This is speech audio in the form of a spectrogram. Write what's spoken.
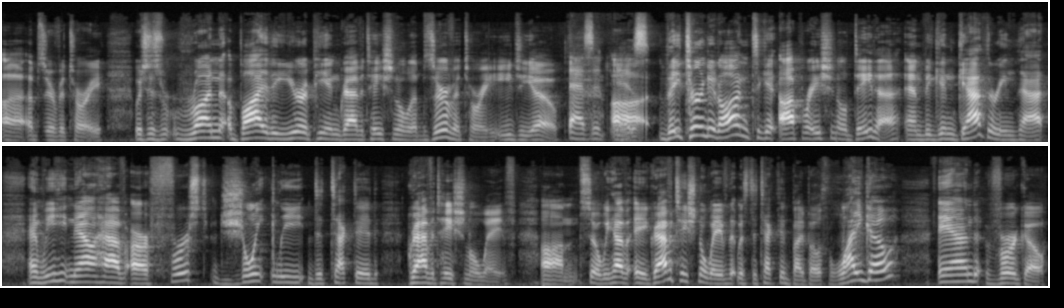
uh, observatory, which is run by the European Gravitational Observatory, EGO, As it uh, is. they turned it on to get operational data and begin gathering that, and we now have our first jointly detected gravitational wave. Um, so we have a gravitational wave that was detected by both LIGO and Virgo.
